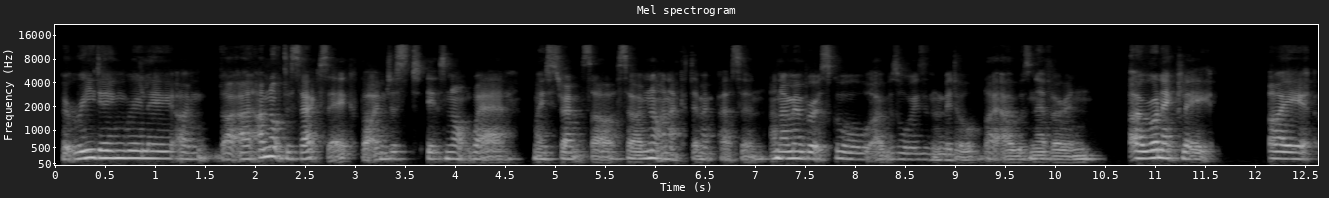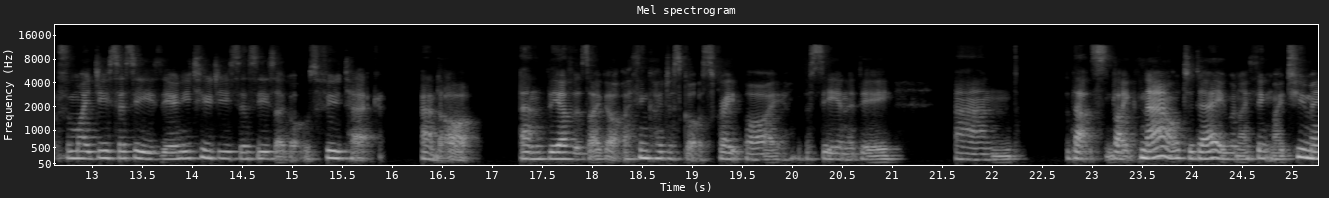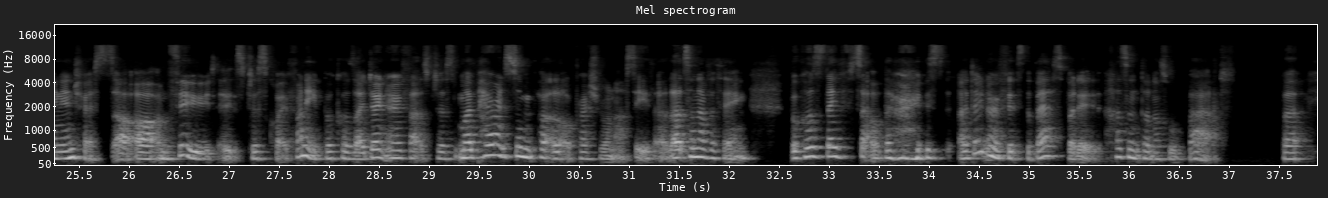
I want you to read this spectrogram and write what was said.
at reading really. I'm I, I'm not dyslexic, but I'm just it's not where my strengths are. So I'm not an academic person. And I remember at school I was always in the middle. Like I was never in ironically, I for my GCSEs, the only two GCSEs I got was food tech and art. And the others I got, I think I just got a scrape by with a C and a D. And that's like now today when I think my two main interests are art and food, it's just quite funny because I don't know if that's just my parents didn't put a lot of pressure on us either. That's another thing because they've set up their I don't know if it's the best, but it hasn't done us all bad. But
